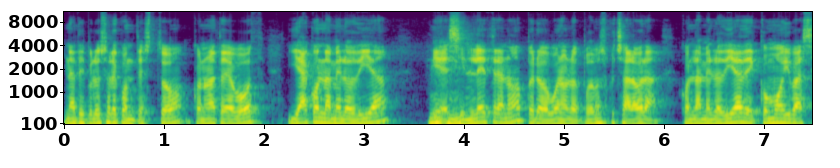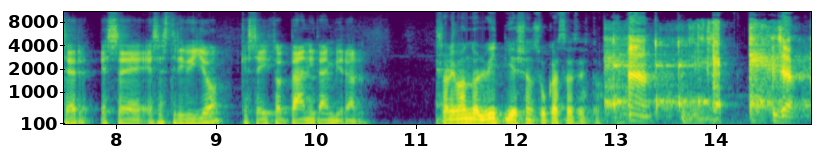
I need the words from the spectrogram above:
Nati Peluso le contestó con una nota de voz, ya con la melodía, uh -huh. eh, sin letra, ¿no? Pero bueno, lo podemos escuchar ahora, con la melodía de cómo iba a ser ese, ese estribillo que se hizo tan y tan viral. Yo le mando el beat y ella en su casa es esto. Ah. Ya.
